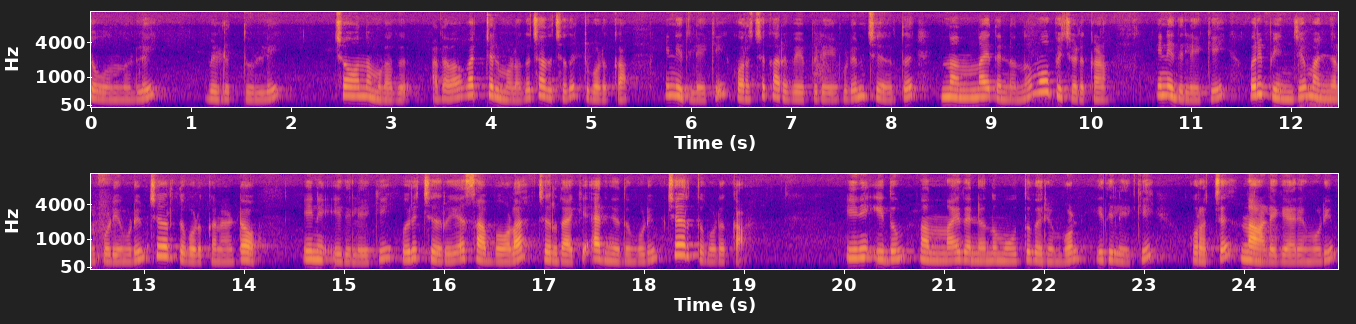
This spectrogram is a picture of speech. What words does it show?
ചുവന്നുള്ളി വെളുത്തുള്ളി ചുവന്ന മുളക് അഥവാ വറ്റൽ മുളക് ചതച്ചത് ഇട്ട് കൊടുക്കാം. ഇനി ഇതിലേക്ക് കുറച്ച് കറിവേപ്പിലയും കൂടിയും ചേർത്ത് നന്നായി തന്നെ ഒന്ന് മൂപ്പിച്ചെടുക്കണം. ഇനി ഇതിലേക്ക് ഒരു പിഞ്ച് മഞ്ഞൾപ്പൊടിയും കൂടിയും ചേർത്ത് കൊടുക്കണം കേട്ടോ. ഇനി ഇതിലേക്ക് ഒരു ചെറിയ സബോള ചെറുതാക്കി അരിഞ്ഞതും കൂടിയും ചേർത്ത് കൊടുക്കാം. ഇനി ഇതും നന്നായി തന്നെ ഒന്ന് മൂത്ത് വരുമ്പോൾ ഇതിലേക്ക് കുറച്ച് നാളികേരം കൂടിയും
